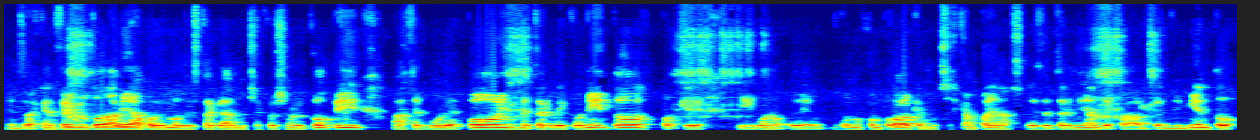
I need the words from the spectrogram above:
Mientras que en Facebook todavía podemos destacar muchas cosas en el copy, hacer bullet points, meterle iconitos, porque, y bueno, eh, hemos comprobado que en muchas campañas es determinante para el rendimiento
